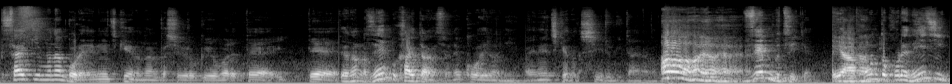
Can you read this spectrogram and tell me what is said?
最近もなんか俺 NHK のなんか収録呼ばれて行ってでなんか全部書いてあるんですよねこういうのに。NHK のシールみたいなのああはいはいはい全部ついてるいやほんとこれネジ一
